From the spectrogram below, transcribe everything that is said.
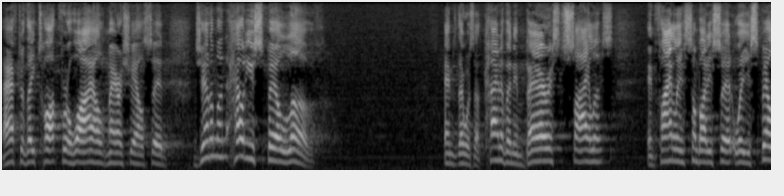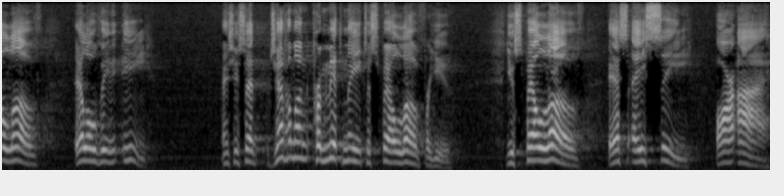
After they talked for a while, Maréchale said, Gentlemen, how do you spell love? And there was a kind of an embarrassed silence. And finally, somebody said, Well, you spell love L O V E. And she said, Gentlemen, permit me to spell love for you. You spell love S A C R I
